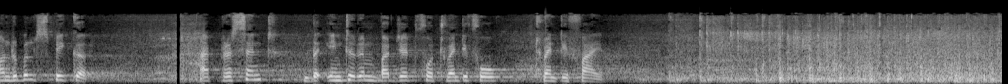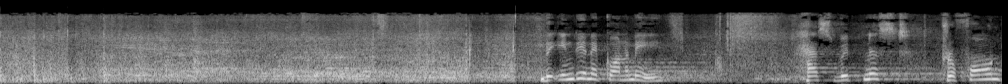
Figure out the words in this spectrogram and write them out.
Honorable Speaker, I present the interim budget for 24-25. The Indian economy has witnessed profound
